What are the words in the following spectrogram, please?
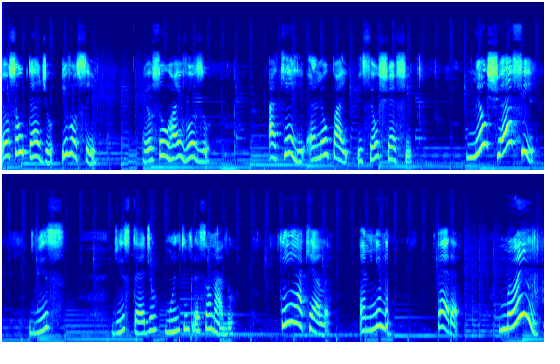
Eu sou o Tédio. E você? Eu sou o raivoso. Aquele é meu pai e seu chefe. Meu chefe! Diz, diz Tédio, muito impressionado. Quem é aquela? É minha mãe. Pera, mãe?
